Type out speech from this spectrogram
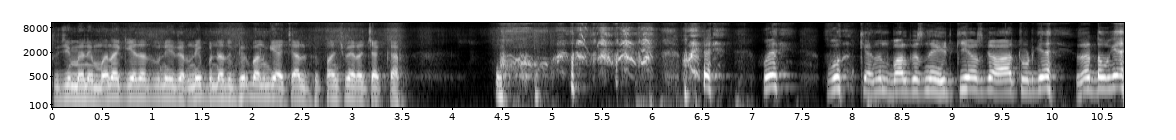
तुझे मैंने मना किया था तूने इधर नहीं बनना तो फिर बन गया चल फिर पाँच मेरा चेक कर वो वो कैनन बॉल को उसने हिट किया, उसका हाथ टूट गया, रट हो गया।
